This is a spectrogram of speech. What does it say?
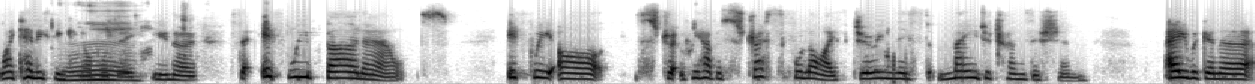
like anything in our body, Mm. you know. So if we burn out, if we are if we have a stressful life during this major transition, a we're going to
